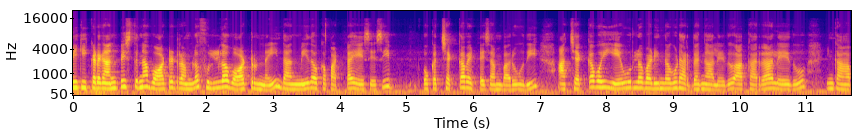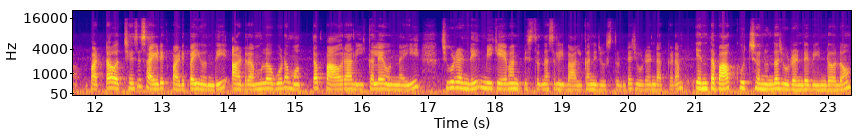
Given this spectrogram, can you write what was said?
మీకు ఇక్కడ కనిపిస్తున్న వాటర్ డ్రమ్లో ఫుల్గా వాటర్ ఉన్నాయి. దాని మీద ఒక పట్ట వేసేసి ఒక చెక్క పెట్టేశాం బరువుది. ఆ చెక్క పోయి ఏ ఊర్లో పడిందో కూడా అర్థం కాలేదు. ఆ కర్ర లేదు. ఇంకా పట్ట వచ్చేసి సైడ్కి పడిపోయి ఉంది. ఆ డ్రమ్లో కూడా మొత్తం పావురాలు ఈకలే ఉన్నాయి. చూడండి మీకు ఏమనిపిస్తుంది అసలు ఈ బాల్కనీ చూస్తుంటే చూడండి అక్కడ. ఎంత బాగా కూర్చొని ఉందో చూడండి విండోలో.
